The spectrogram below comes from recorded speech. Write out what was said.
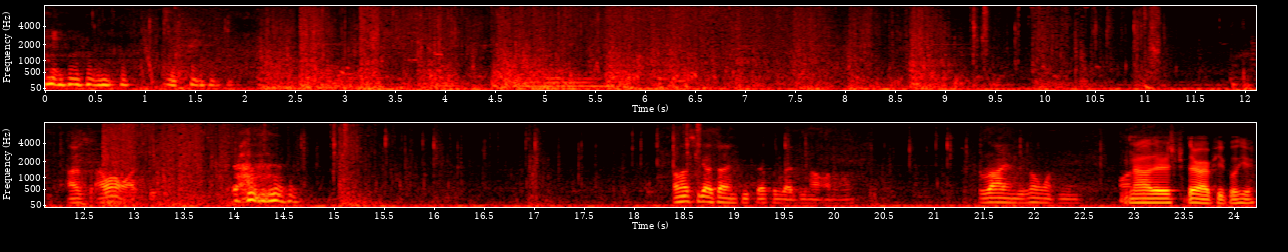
I, I want to watch this. Unless you guys are in two seconds, I do not want to watch. Ryan, there's no one here. No, there's there are people here.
